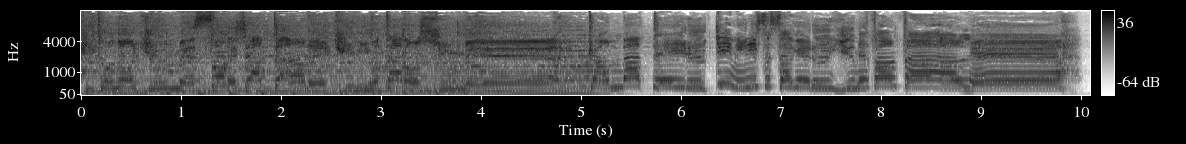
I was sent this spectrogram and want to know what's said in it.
人の夢それじゃダメ。君を楽しめ。頑張っている。君に捧げる夢ファンファーレ。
